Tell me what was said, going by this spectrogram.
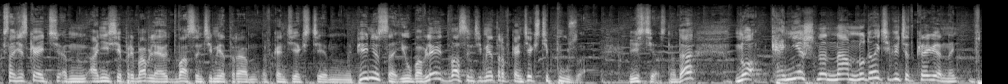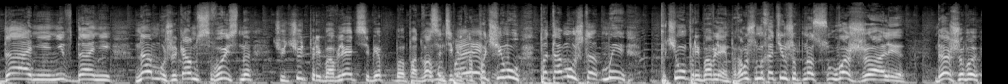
Кстати сказать, они себе прибавляют 2 сантиметра в контексте пениса и убавляют 2 сантиметра в контексте пуза. Естественно, да? Но, конечно, нам, ну давайте говорить откровенно, в Дании, не в Дании, нам, мужикам, свойственно чуть-чуть прибавлять себе по по 2 сантиметра. поэтому. Почему? Потому что мы... Почему прибавляем? Потому что мы хотим, чтобы нас уважали, да, чтобы,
